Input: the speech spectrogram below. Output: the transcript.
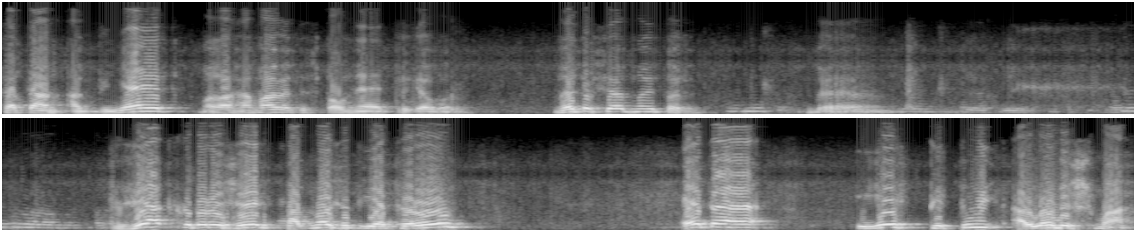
Сатан обвиняет, Малахамавит исполняет приговор. Но это все одно и то же. Да. Взятка, которую человек подносит Ецеру, это есть питуй алолишма.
